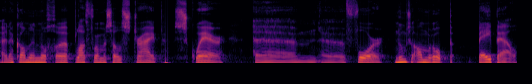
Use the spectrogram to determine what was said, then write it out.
Uh, dan komen er nog platformen zoals Stripe, Square, For, noem ze allemaal op, PayPal.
